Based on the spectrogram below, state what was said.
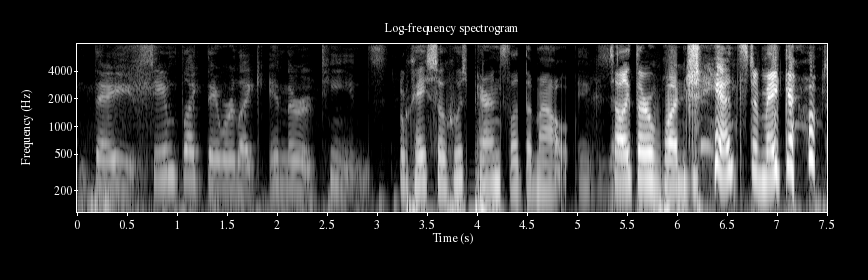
they seemed like they were, like, in their teens. Okay, so whose parents let them out? Exactly. So like their one chance to make out.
